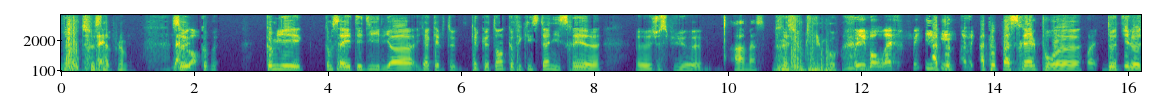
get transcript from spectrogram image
tout simplement. D'accord. comme, comme, il est, comme ça a été dit il y a, il y a quelques, quelques temps, Kofi Kingston, il serait, euh, euh, je sais plus, Ah mince, j'ai oublié le mot. Oui, bon, bref. Il- Un il- peu, un peu passerelle pour euh, Ouais. donner le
